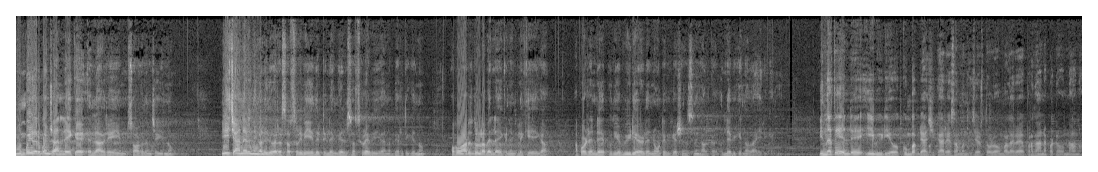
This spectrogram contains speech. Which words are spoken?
മുംബൈ ദർപ്പൺ ചാനലിലേക്ക് എല്ലാവരെയും സ്വാഗതം ചെയ്യുന്നു. ഈ ചാനൽ നിങ്ങൾ ഇതുവരെ സബ്സ്ക്രൈബ് ചെയ്തിട്ടില്ലെങ്കിൽ സബ്സ്ക്രൈബ് ചെയ്യാൻ അഭ്യർത്ഥിക്കുന്നു. അപ്പോൾ അടുത്തുള്ള ബെല്ലൈക്കണിൽ ക്ലിക്ക് ചെയ്യുക. അപ്പോഴെന്റെ പുതിയ വീഡിയോയുടെ നോട്ടിഫിക്കേഷൻസ് നിങ്ങൾക്ക് ലഭിക്കുന്നതായിരിക്കും. ഇന്നത്തെ എന്റെ ഈ വീഡിയോ കുംഭം രാശിക്കാരെ സംബന്ധിച്ചിടത്തോളം വളരെ പ്രധാനപ്പെട്ട ഒന്നാണ്.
